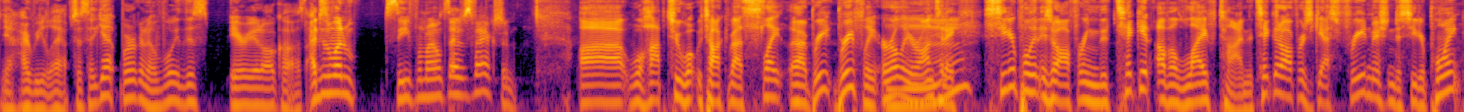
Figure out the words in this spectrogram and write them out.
Yeah, I relapsed. I said, yep, we're gonna avoid this area at all costs. I just want to see for my own satisfaction. Uh, we'll hop to what we talked about slight, uh, brie- briefly earlier on today. Cedar Point is offering the ticket of a lifetime. The ticket offers guests free admission to Cedar Point,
